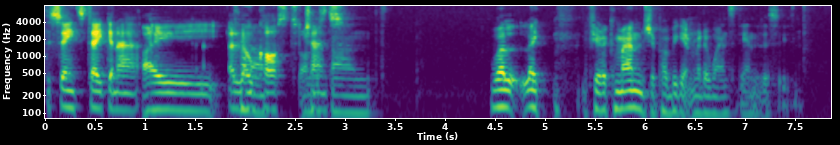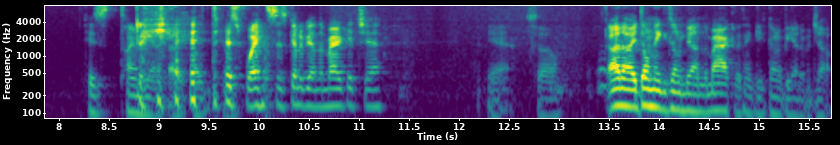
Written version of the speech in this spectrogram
The Saints taking a I A low-cost chance. Well, like if you're a commander, you're probably getting rid of Wentz at the end of the season. His time in the is probably done. There's Wentz is going to be on the market, yeah. Yeah, so oh no, I don't think he's going to be on the market. I think he's going to be out of a job.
